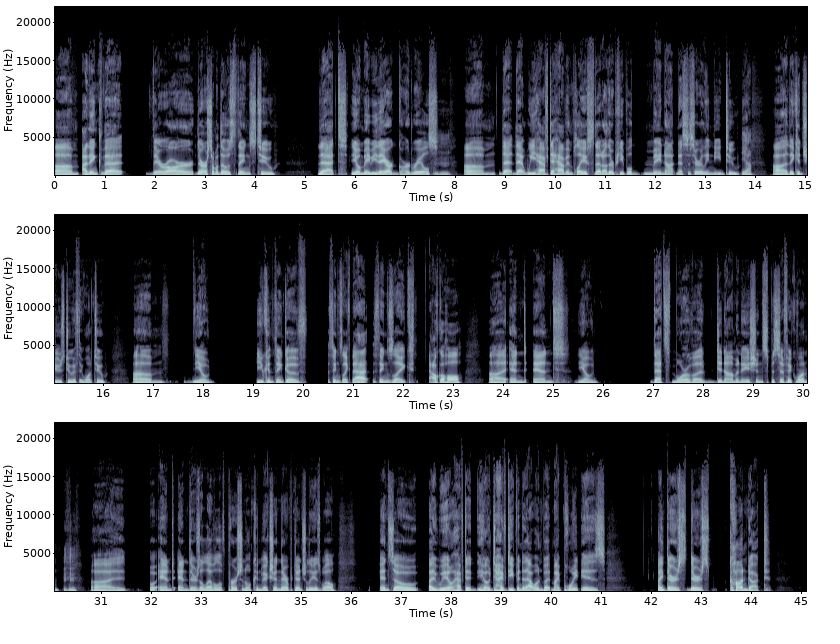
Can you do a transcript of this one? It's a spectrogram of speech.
Um, I think that there are there are some of those things too that you know maybe they are guardrails um, that that we have to have in place that other people may not necessarily need to. Yeah. Uh, they can choose to if they want to. Um, you know, you can think of things like that, things like alcohol, uh, and and you know, that's more of a denomination specific one. Mhm. Uh, and and there's a level of personal conviction there potentially as well. And so I, we don't have to you know dive deep into that one, but my point is, I think there's there's conduct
